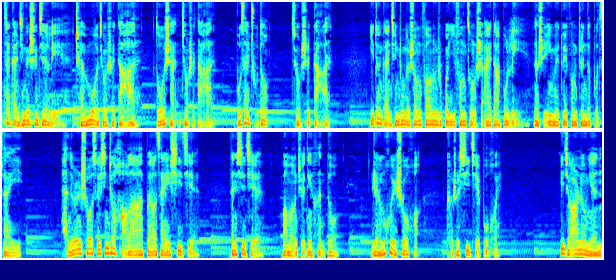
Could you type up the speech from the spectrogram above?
在感情的世界里，沉默就是答案，躲闪就是答案，不再主动就是答案。一段感情中的双方，如果一方总是爱搭不理，那是因为对方真的不在意。很多人说随心就好啦，不要在意细节，但细节往往决定很多。人会说谎，可是细节不会。一九二六年，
